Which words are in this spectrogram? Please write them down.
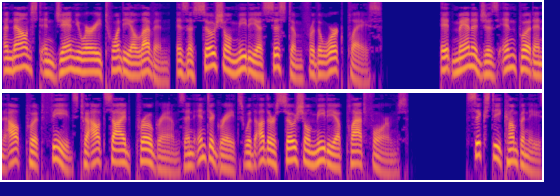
announced in January 2011, is a social media system for the workplace. It manages input and output feeds to outside programs and integrates with other social media platforms. 60 companies,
